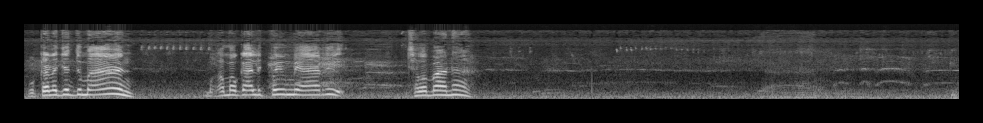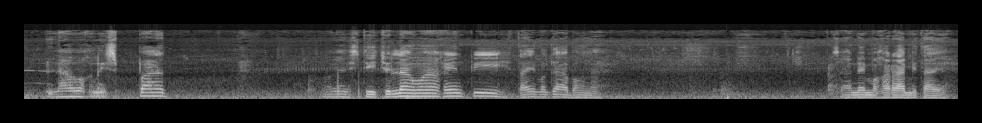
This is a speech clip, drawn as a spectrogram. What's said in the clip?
Huwag ka na dyan dumaan. Baka magalit pa yung may-ari. Sa baba na. Ayan. Lawak na spot. Okay, stay tuned lang mga KNP. Tayo mag-aabang na. Sana ay makarami tayo.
